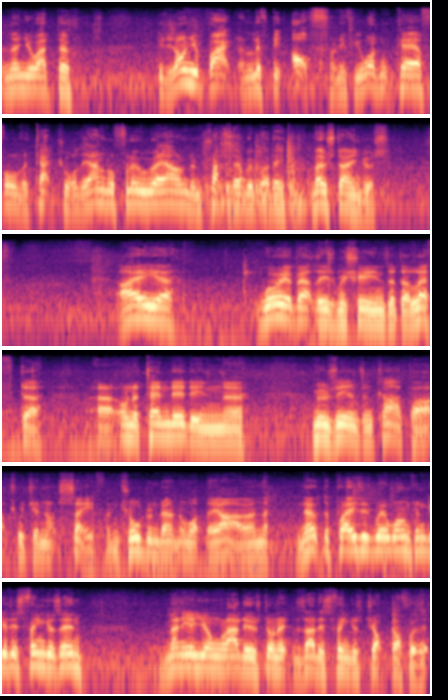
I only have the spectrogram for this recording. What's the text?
and then you had to get it on your back and lift it off. And if you wasn't careful, the catch or the handle flew round and trapped everybody. Most dangerous. I uh, worry about these machines that are left uh, uh, unattended in uh, museums and car parks which are not safe and children don't know what they are and they note the places where one can get his fingers in. Many a young lad who's done it has had his fingers chopped off with it.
